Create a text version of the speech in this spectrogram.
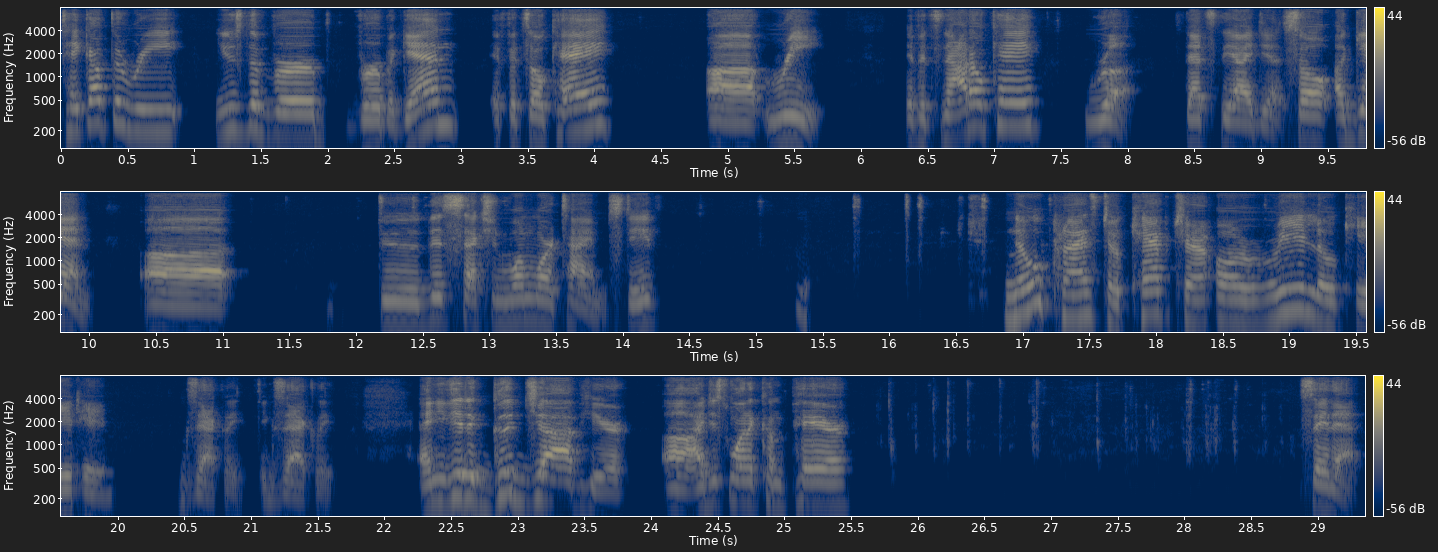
take out the re, use the verb, verb again. If it's okay, uh, re. If it's not okay, r. That's the idea. So again, uh, do this section one more time. Steve? No plans to capture or relocate him. Exactly, exactly. And you did a good job here. Uh, I just want to compare. Say that.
